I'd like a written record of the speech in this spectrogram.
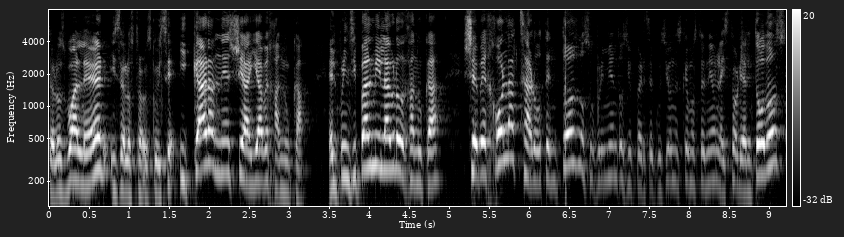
Se los voy a leer y se los traduzco. Dice, Ikara Neshe Ayabe Hanukkah. El principal milagro de Hanukkah, Shebejó la Tzarot, en todos los sufrimientos y persecuciones que hemos tenido en la historia, en todos,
